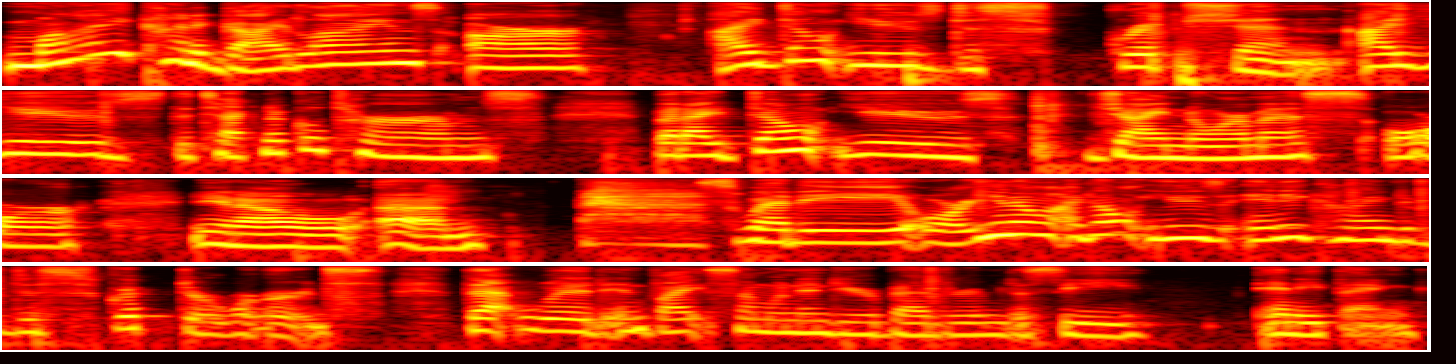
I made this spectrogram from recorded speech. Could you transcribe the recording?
my kind of guidelines are I don't use description. I use the technical terms, but I don't use ginormous or you know um, sweaty or you know I don't use any kind of descriptor words that would invite someone into your bedroom to see anything.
